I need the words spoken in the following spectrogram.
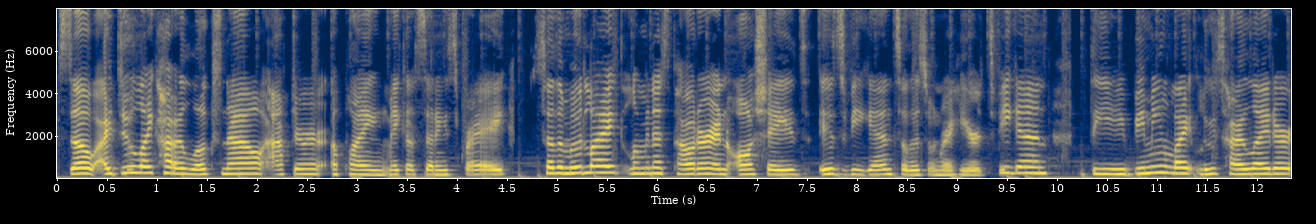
So I do like how it looks now after applying makeup setting spray. So the Mood Light Luminous Powder in all shades is vegan. So this one right here, it's vegan. The Beaming Light Loose Highlighter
